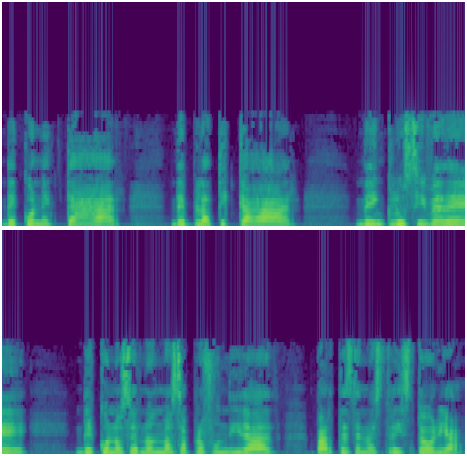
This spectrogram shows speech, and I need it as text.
de conectar, de platicar, de inclusive de, de conocernos más a profundidad partes de nuestra historia.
